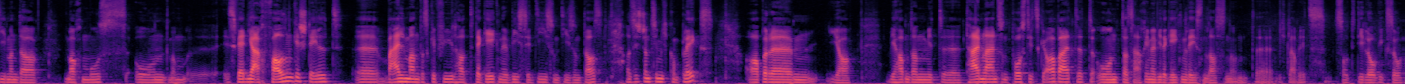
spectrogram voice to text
die man da machen muss. Und man, es werden ja auch Fallen gestellt, äh, weil man das Gefühl hat, der Gegner wisse dies und dies und das. Also es ist schon ziemlich komplex, aber ähm, ja, wir haben dann mit äh, Timelines und Post-its gearbeitet und das auch immer wieder gegenlesen lassen. Und äh, ich glaube, jetzt sollte die Logik so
